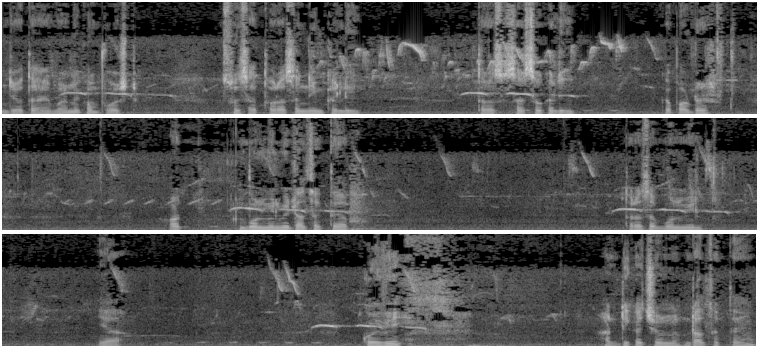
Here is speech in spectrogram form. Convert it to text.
जो होता है, वर्मी कंपोस्ट उसमें साथ थोड़ा सा नीम खली थोड़ा सा सरसों खली का पाउडर और बोन मिल भी डाल सकते हैं आप। थोड़ा सा बोन मिल या कोई भी हड्डी का चूर्ण डाल सकते हैं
